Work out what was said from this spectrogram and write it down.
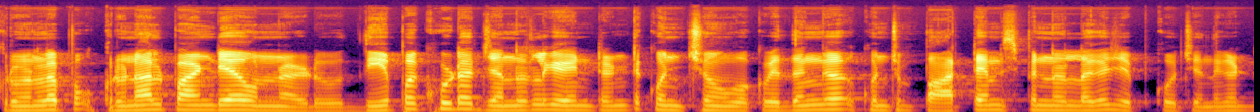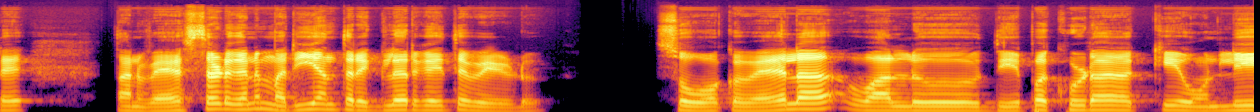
కృణాల కృణాల్ పాండ్యా ఉన్నాడు. దీపక్ కూడా జనరల్‌గా ఏంటంటే కొంచెం ఒక విధంగా కొంచెం పార్ట్ టైం స్పిన్నర్ లాగా చెప్పుకోవచ్చు. ఎందుకంటే తను వేస్తాడు కానీ మరీ అంత రెగ్యులర్‌గా అయితే వేయడు. సో, ఒకవేళ వాళ్ళు దీపక్ కూడాకి ఓన్లీ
